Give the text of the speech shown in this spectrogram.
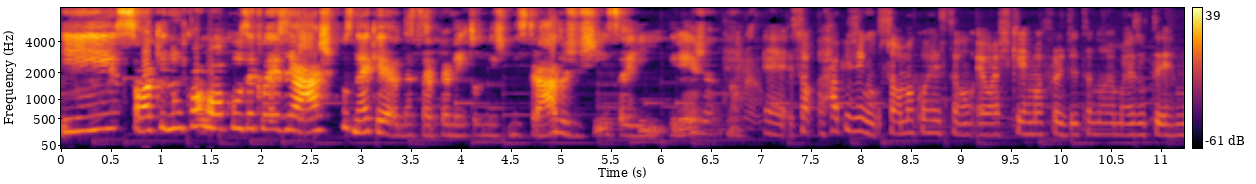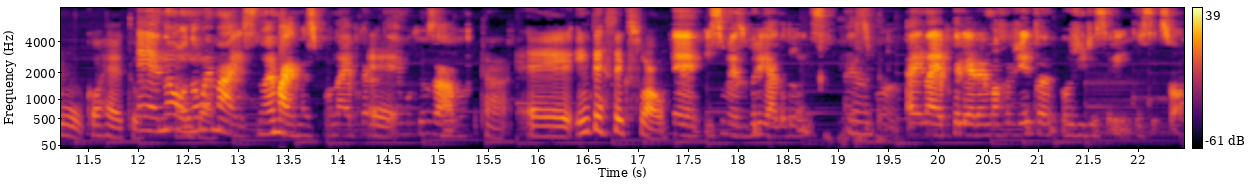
E só que não colou com os eclesiásticos, né? Que é, nessa época é meio tudo misturado, justiça e igreja. Não. É, só, rapidinho, só uma correção. Eu acho que hermafrodita não é mais o termo correto. É, não, não é mais. Não é mais, mas tipo, na época era o É. termo que usava. Tá. É intersexual. É, isso mesmo, obrigada, Glennis. Mas, Não, tipo, aí na época ele era hermafrodita, hoje em dia seria intersexual.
